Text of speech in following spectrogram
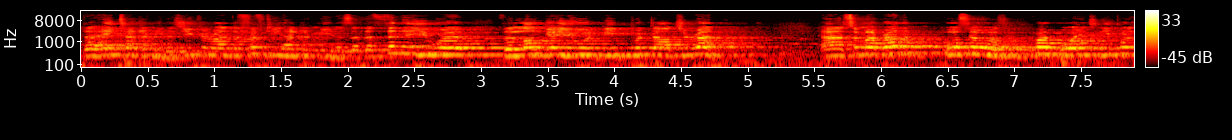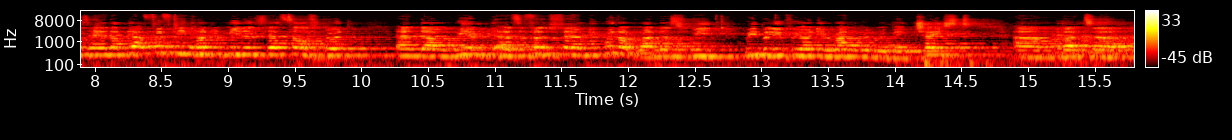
the 800 meters. You can run the 1500 meters. And the thinner you were, the longer you would be put down to run. Uh, so my brother also was quite buoyant, and he put his hand up. Yeah, 1500 meters. That sounds good. And uh, we, as a Finnish family, we're not runners. We we believe we only run when we're being chased. Um, but uh,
